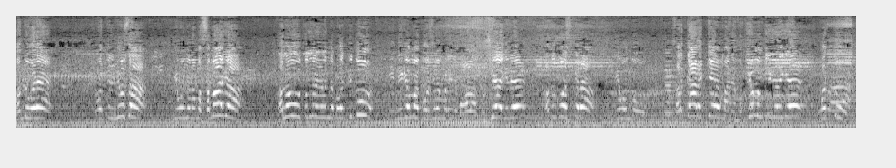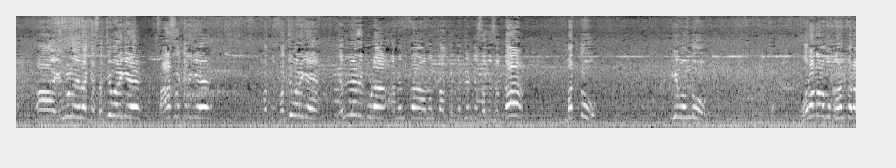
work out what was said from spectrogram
ಬಂಧುಗಳೇ ಇವತ್ತಿನ ದಿವಸ ಈ ಒಂದು ನಮ್ಮ ಸಮಾಜ ಹಲವು ತೊಂದರೆಗಳಿಂದ ಬಳಲ್ತಿದ್ದು ಈ ನಿಗಮ ಘೋಷಣೆ ಮಾಡಿದ್ದು ಬಹಳ ಖುಷಿಯಾಗಿದೆ. ಅದಕ್ಕೋಸ್ಕರ ಈ ಒಂದು ಸರ್ಕಾರಕ್ಕೆ, ಮಾನ್ಯ ಮುಖ್ಯಮಂತ್ರಿಗಳಿಗೆ ಮತ್ತು ಹಿಂದುಳಿದ ಇಲಾಖೆ ಸಚಿವರಿಗೆ, ಶಾಸಕರಿಗೆ ಮತ್ತು ಸಚಿವರಿಗೆ ಎಲ್ಲರಿಗೂ ಕೂಡ ಅನಂತ ಅನಂತ ಕೃತಜ್ಞತೆ ಸಲ್ಲಿಸುತ್ತಾ ಮತ್ತು ಈ ಒಂದು ಹೋರಾಟದ ಮುಖಾಂತರ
